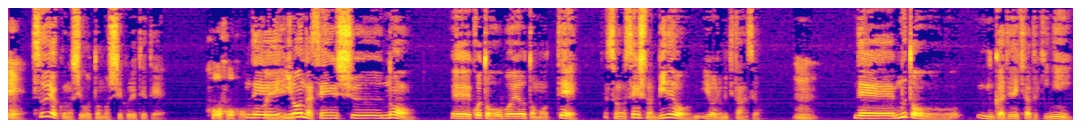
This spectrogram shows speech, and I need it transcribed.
ええ。通訳の仕事もしてくれてて、ほうほうほう。で、いろんな選手の、えーことを覚えようと思って、その選手のビデオをいろいろ見てたんですよ。うん。で、武藤が出てきた時に、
